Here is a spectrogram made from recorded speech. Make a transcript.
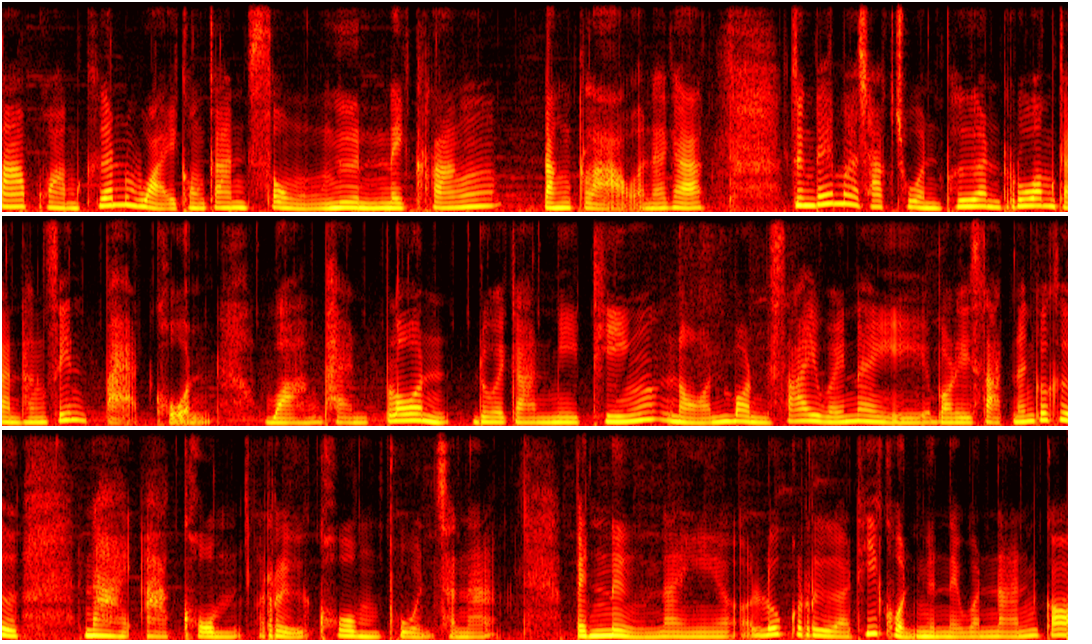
ทราบความเคลื่อนไหวของการส่งเงินในครั้ง ดังกล่าวนะคะ จึงได้มาชักชวนเพื่อนร่วมกันทั้งสิ้น 8 คน วางแผนปล้น โดยการมีทิ้งหนอนบอนไส้ไว้ในบริษัทนั่นก็คือนายอาคมหรือคมผูนชนะ เป็นหนึ่งในลูกเรือที่ขนเงินในวันนั้นก็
